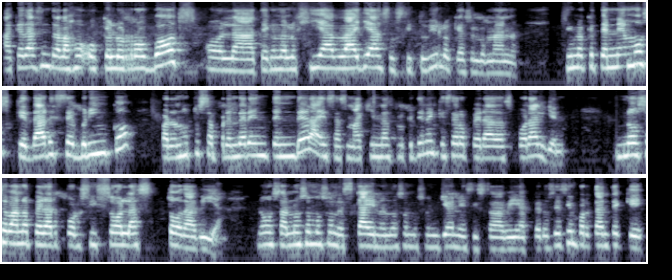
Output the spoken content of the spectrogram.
a, quedar sin trabajo o que los robots o la tecnología vaya a sustituir lo que hace el humano, sino que tenemos que dar ese brinco para nosotros aprender a entender a esas máquinas porque tienen que ser operadas por alguien. No se van a operar por sí solas todavía. ¿no? O sea, no somos un Skynet, no somos un Genesis todavía, pero sí es importante que,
